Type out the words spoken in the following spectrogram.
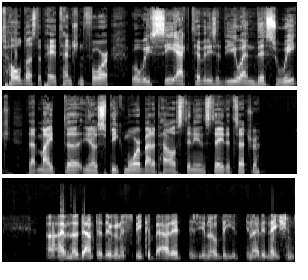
told us to pay attention for, will we see activities at the UN this week that might, uh, you know, speak more about a Palestinian state, etc.? Uh, I have no doubt that they're going to speak about it. As you know, the United Nations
